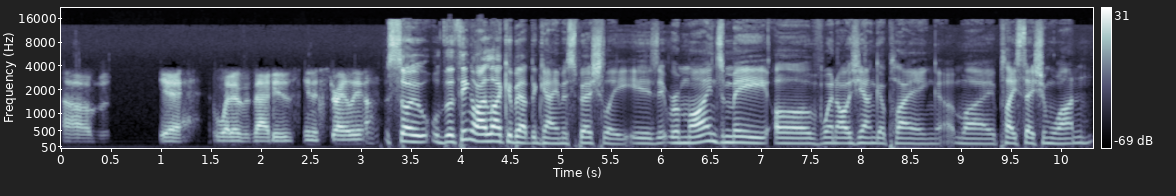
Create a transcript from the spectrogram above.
um, yeah, whatever that is in Australia. So the thing I like about the game especially is it reminds me of when I was younger playing my PlayStation 1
